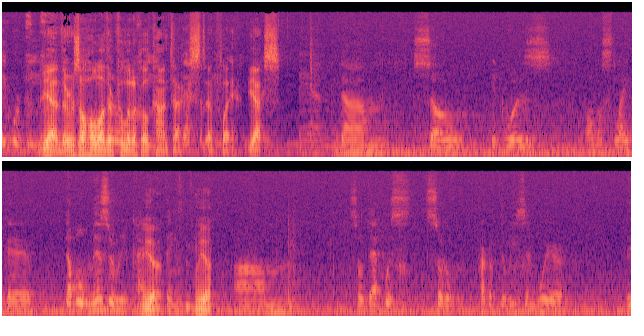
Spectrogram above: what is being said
they were being. Yeah, there was a whole other literally political being context at play. decimated, Yes. And um, so it was almost like a double misery kind Yeah. of thing. Yeah. Um, So that was sort of part of the reason where they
